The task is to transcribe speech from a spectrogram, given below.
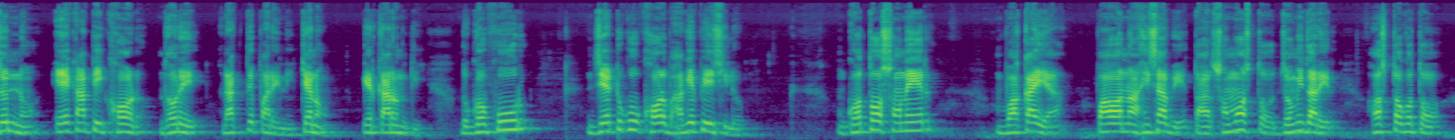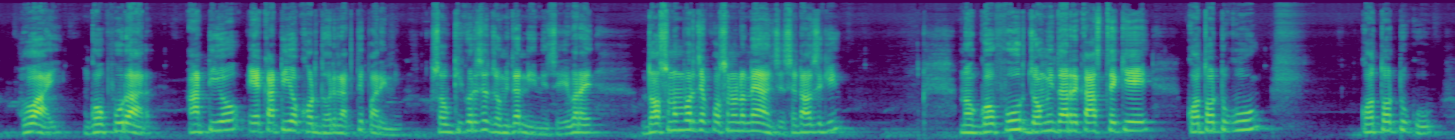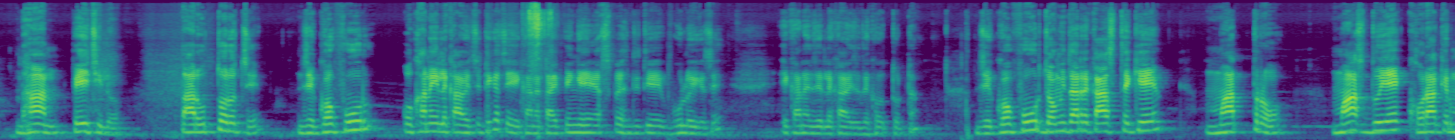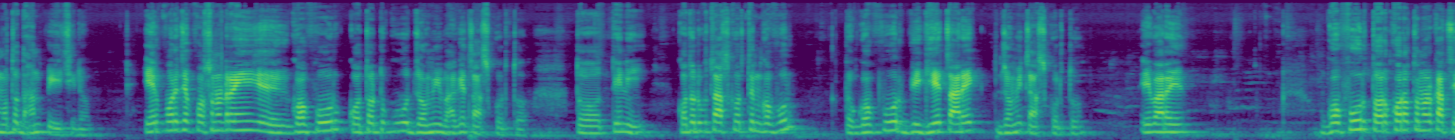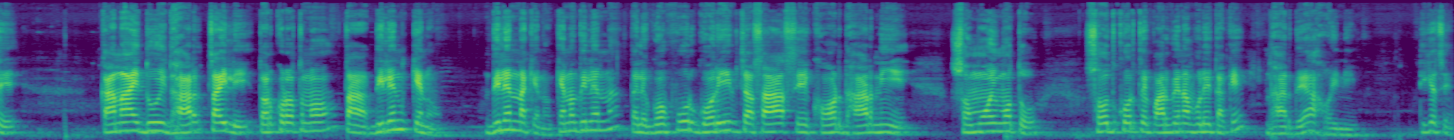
জন্য এক আঁটি খড় ধরে রাখতে পারেনি। কেন? এর কারণ কি? তো গফুর যেটুকু খড় ভাগে পেয়েছিল, গত সনের বাকায়া পাওয়ানা হিসাবে তার সমস্ত জমিদারের হস্তগত হওয়ায় গফুর আর আঁটিও এক আঁটিও খড় ধরে রাখতে পারেনি। সব কী করেছে? জমিদার নিয়ে নিয়েছে। এবারে দশ নম্বর যে প্রশ্নটা নেওয়া হয়েছে, সেটা হচ্ছে কি? না, গফুর জমিদারের কাছ থেকে কতটুকু কতটুকু ধান পেয়েছিল? তার উত্তর হচ্ছে যে গফুর ওখানেই লেখা হয়েছে। ঠিক আছে? এখানে টাইপিংয়ে স্পেস দিতে ভুল হয়ে গেছে। এখানে যে লেখা হয়েছে, দেখো উত্তরটা। যে গফুর জমিদারের কাছ থেকে মাত্র মাস দুয়েক খোরাকের মতো ধান পেয়েছিল। এরপরে যে প্রশ্নটা নেই গফুর কতটুকু জমি ভাগে চাষ করত? তো তিনি কতটুকু চাষ করতেন গফুর? তো গফুর বিঘে চারেক জমি চাষ করত। এবারে গফুর তর্করত্নর কাছে কানায় দুই ধার চাইলে তর্করত্ন তা দিলেন কেন? দিলেন না কেন? কেন দিলেন না? তাহলে গফুর গরিব চাষা সে খড় ধার নিয়ে সময় মতো শোধ করতে পারবে না বলেই তাকে ধার দেয়া হয়নি। ঠিক আছে?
